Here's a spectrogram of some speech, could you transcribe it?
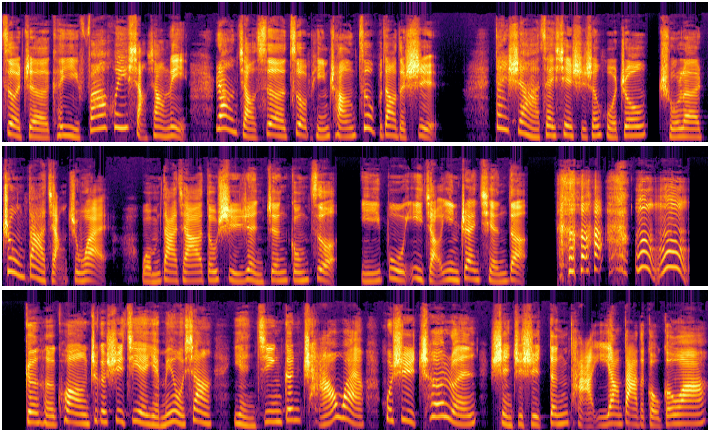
作者可以发挥想象力，让角色做平常做不到的事。但是啊，在现实生活中，除了中大奖之外，我们大家都是认真工作，一步一脚印赚钱的。哈哈哈嗯嗯，更何况这个世界也没有像眼睛跟茶碗，或是车轮，甚至是灯塔一样大的狗狗啊。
